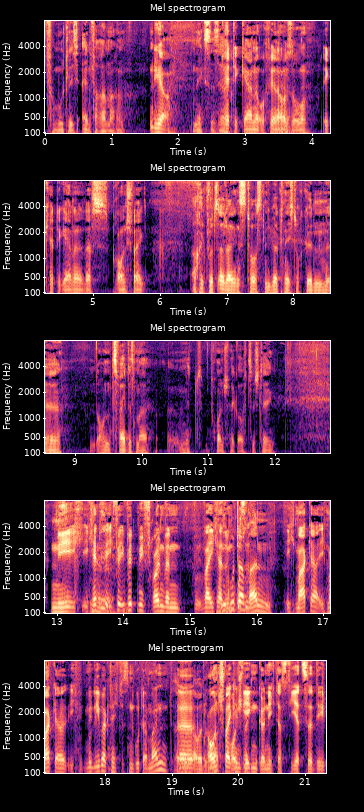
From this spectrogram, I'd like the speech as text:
vermutlich einfacher machen Ja, nächstes Jahr. hätte ich gerne auch genauso. Ich hätte gerne, dass Braunschweig Ach, ich würde es allerdings Thorsten Lieberknecht auch gönnen, äh, noch ein zweites Mal mit Braunschweig aufzusteigen. Nee, ich, ich hätte, ich, ich würde mich freuen, wenn, weil ich ja Ein so guter große- Mann. Ich mag ja, ich mag ja, ich, Lieberknecht ist ein guter Mann. Aber- äh, Braunschweig, Braunschweig. hingegen gönne ich, dass die jetzt äh, die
